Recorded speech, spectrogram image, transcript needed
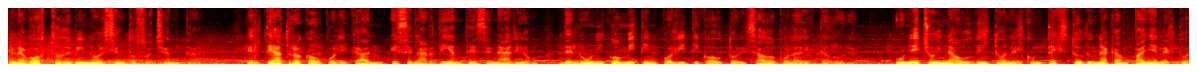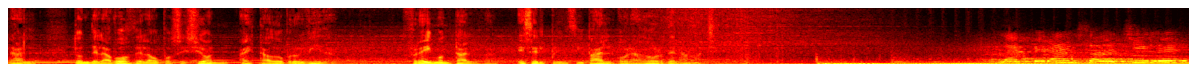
En agosto de 1980, el Teatro Caupolicán es el ardiente escenario del único mitin político autorizado por la dictadura. Un hecho inaudito en el contexto de una campaña electoral donde la voz de la oposición ha estado prohibida. Frei Montalva es el principal orador de la noche. La esperanza de Chile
